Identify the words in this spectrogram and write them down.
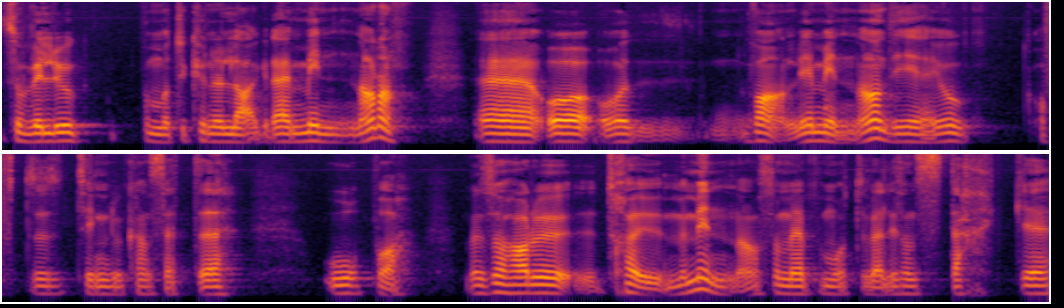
så vil du på en måte kunne lage deg minner, da. Eh, og, og, vanlige minner, de er jo ofte ting du kan sette ord på. Men så har du traumeminner, som er på en måte veldig sånn sterke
